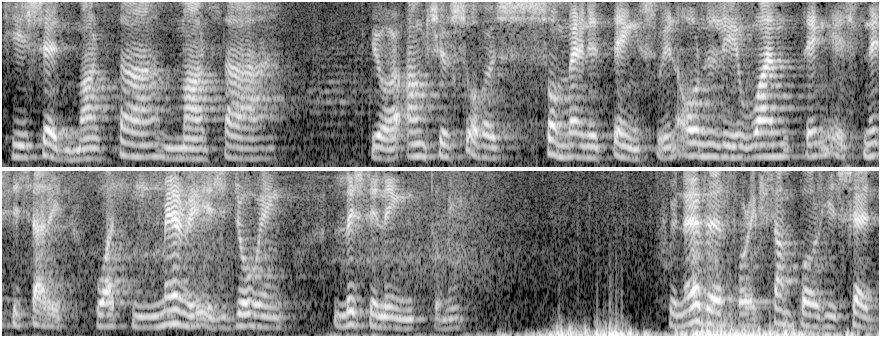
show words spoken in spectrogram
he said, Martha, Martha, you are anxious over so many things when only one thing is necessary what Mary is doing, listening to me. Whenever, for example, he said,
